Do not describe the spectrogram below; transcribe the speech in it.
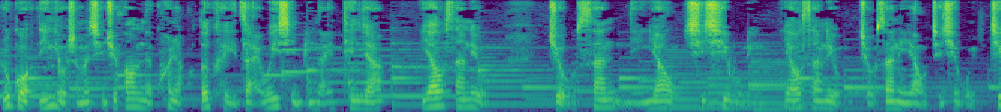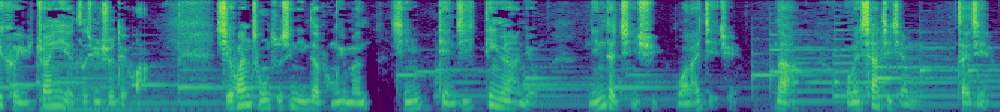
如果您有什么情绪方面的困扰，都可以在微信平台添加幺三六。九三零幺七七五零幺三六九三零幺七七五零即可与专业咨询师对话。喜欢重塑心灵的朋友们，请点击订阅按钮。您的情绪我来解决。那我们下期节目再见。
